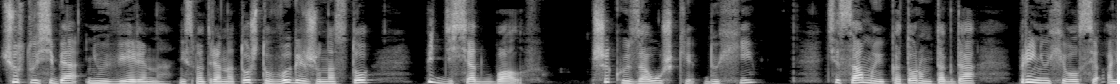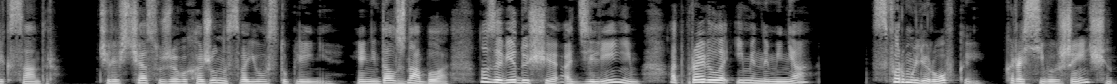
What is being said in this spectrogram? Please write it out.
чувствую себя неуверенно, несмотря на то, что выгляжу на 150 баллов. Пшикаю за ушки духи, те самые, которым тогда принюхивался Александр. Через час уже выхожу на свое выступление. Я не должна была, но заведующая отделением отправила именно меня с формулировкой «красивых женщин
